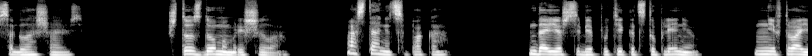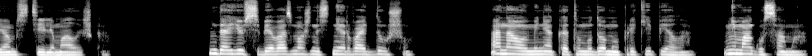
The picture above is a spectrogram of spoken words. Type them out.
соглашаюсь. Что с домом решила? Останется пока. Даешь себе пути к отступлению? Не в твоем стиле, малышка. Даю себе возможность не рвать душу. Она у меня к этому дому прикипела. Не могу сама.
